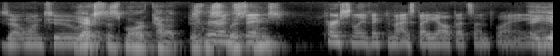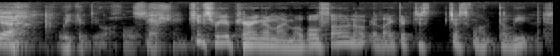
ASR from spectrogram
is that one too? or- Yext is more kind of business Everyone's been listings. Personally victimized by Yelp at some point. yeah, we could do a whole session. keeps reappearing on my mobile phone. Over like it just just won't delete.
